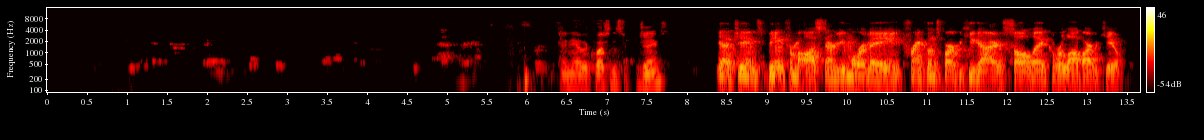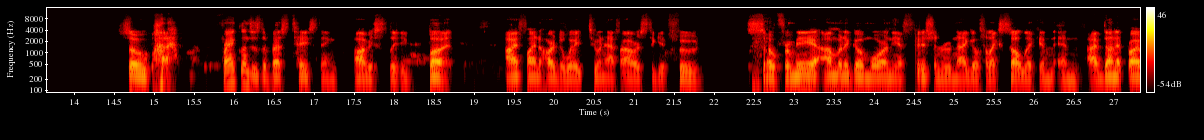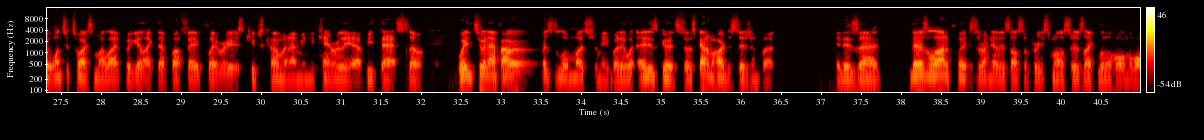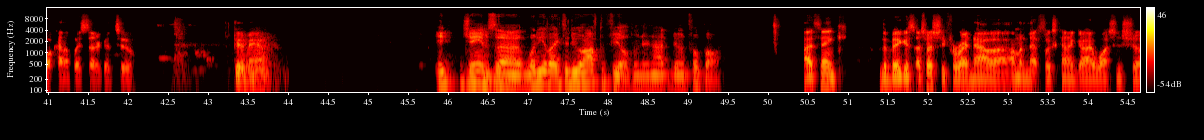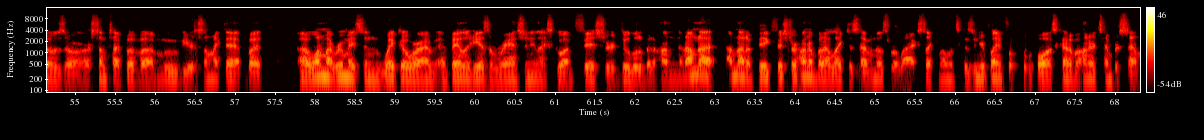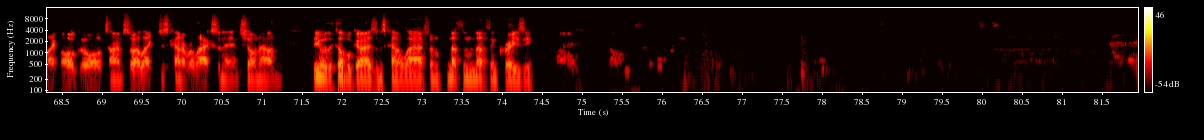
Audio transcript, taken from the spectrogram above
Any other questions for James? Yeah, James, being from Austin, are you more of a Franklin's barbecue guy or Salt Lick or La barbecue? So Franklin's is the best tasting, obviously, but I find it hard to wait two and a half hours to get food. So for me, I'm gonna go more on the efficient route, and I go for like Salt Lick, and and I've done it probably once or twice in my life, but get like that buffet play where it just keeps coming. I mean, you can't really uh, beat that. So waiting two and a half hours is a little much for me, but it, it is good. So it's kind of a hard decision, but it is. Uh, there's a lot of places around here that's also pretty small. So there's like little hole in the wall kind of places that are good too. Good man. Hey, James, uh, what do you like to do off the field when you're not doing football? I think the biggest, especially for right now, uh, I'm a Netflix kind of guy watching shows or, or some type of uh, movie or something like that. But uh, one of my roommates in Waco, where I'm at Baylor, he has a ranch and he likes to go out and fish or do a little bit of hunting. And I'm not, I'm not a big fisher hunter, but I like just having those relaxed like moments because when you're playing football, it's kind of 110% like all go all the time. So I like just kind of relaxing and chilling out and being with a couple guys and just kind of laughing. Nothing, nothing crazy.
